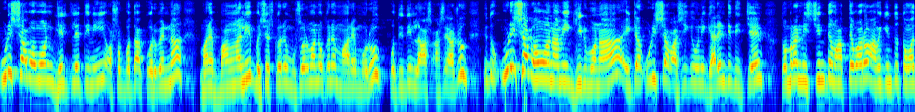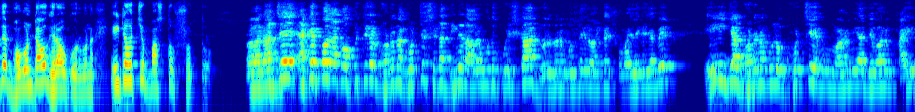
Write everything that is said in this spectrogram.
উড়িষ্যা ভবন ঘিরলে তিনি অসভ্যতা করবেন না। মানে বাঙালি, বিশেষ করে মুসলমান ওখানে মারে মরুক, প্রতিদিন লাশ আসে আসুক। কিন্তু উড়িষ্যা ভবন আমি ঘিরবো না এটা উড়িষ্যাবাসীকে উনি গ্যারেন্টি দিচ্ছেন। তোমরা নিশ্চিন্তে মারতে পারো, আমি কিন্তু তোমাদের ভবনটাও ঘেরাও করব না। এইটা হচ্ছে বাস্তব সত্য। রাজ্যে একের পর এক অপ্রীতিকর ঘটনা ঘটছে, সেটা দিনের আলোর মতো পরিষ্কার। ধরে ধরে বলতে গেলে অনেকটা সময় লেগে যাবে। এই যা ঘটনাগুলো ঘটছে এবং মাননীয় যেভাবে ফাইল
